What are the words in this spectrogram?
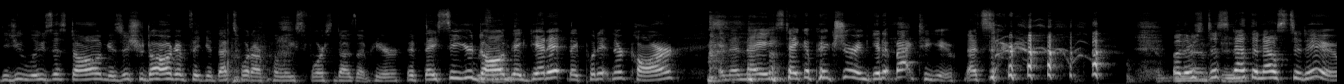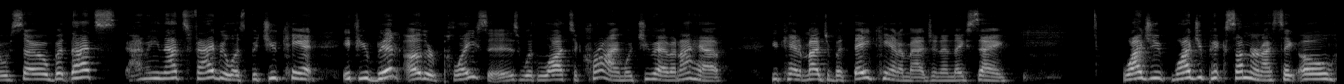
Did you lose this dog? Is this your dog? I'm thinking that's what our police force does up here. If they see your dog they get it they put it in their car and then they take a picture and get it back to you. That's but there's just nothing else to do. So but that's i mean that's fabulous. But you can't if you've been other places with lots of crime which you have and i have you can't imagine but they can't imagine. And they say why'd you why'd you pick sumner? And i say oh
